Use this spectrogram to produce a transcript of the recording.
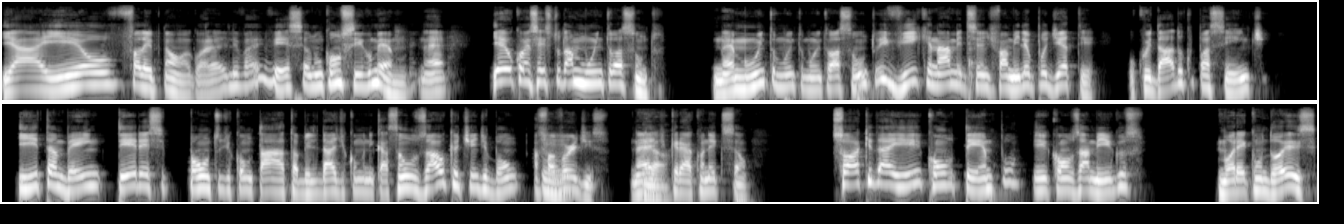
E aí eu falei, não, agora ele vai ver se eu não consigo mesmo, né? E aí eu comecei a estudar muito o assunto, né? Muito, muito, muito o assunto e vi que na medicina de família eu podia ter o cuidado com o paciente e também ter esse ponto de contato, habilidade de comunicação, usar o que eu tinha de bom a favor uhum. disso, né? Legal. De criar conexão. Só que daí, com o tempo e com os amigos, morei com dois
